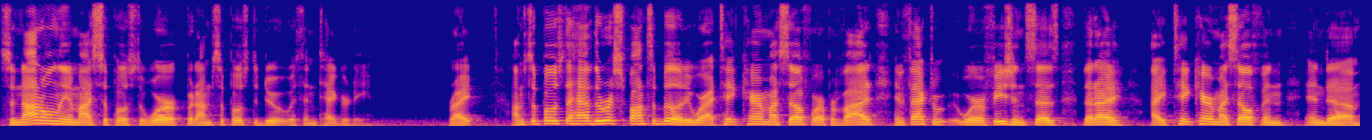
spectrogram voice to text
So not only am I supposed to work, but I'm supposed to do it with integrity, right? I'm supposed to have the responsibility where I take care of myself, where I provide. In fact, where Ephesians says that I, I take care of myself and, and, uh,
